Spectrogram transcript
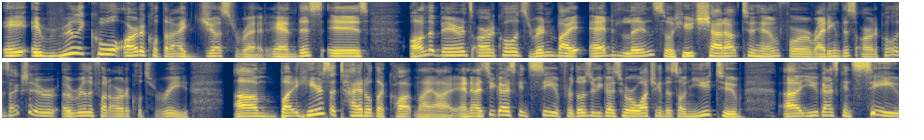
a, a really cool article that I just read. And this is on the Barron's article. It's written by Ed Lin. So, huge shout out to him for writing this article. It's actually a, a really fun article to read. Um, but here's a title that caught my eye. And as you guys can see, for those of you guys who are watching this on YouTube, uh, you guys can see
